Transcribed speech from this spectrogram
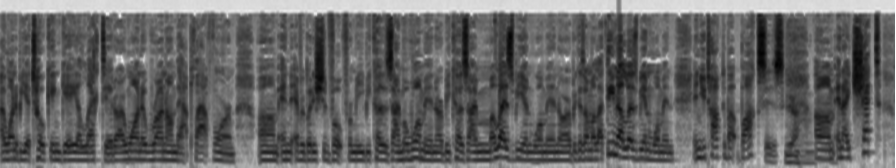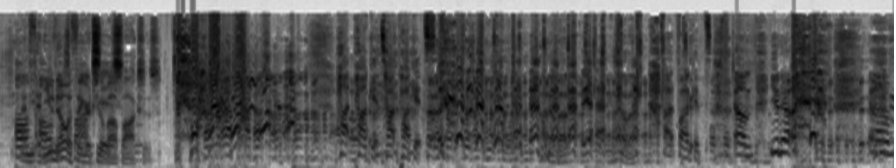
I want to be a token gay elected or I want to run on that platform um, and everybody should vote for me because I'm a woman or because I'm a lesbian woman or because I'm a Latina lesbian woman. And you talked about boxes. Yeah. Um, and I checked off and, and all you know a these thing or two boxes. about boxes. Hot pockets, hot pockets. I know that. Yeah. I know that. Hot pockets. Um, you know, um,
